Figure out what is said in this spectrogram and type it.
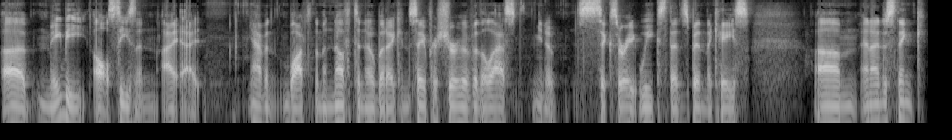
uh, maybe all season. I, I haven't watched them enough to know, but I can say for sure over the last you know six or eight weeks that's been the case. Um, and I just think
